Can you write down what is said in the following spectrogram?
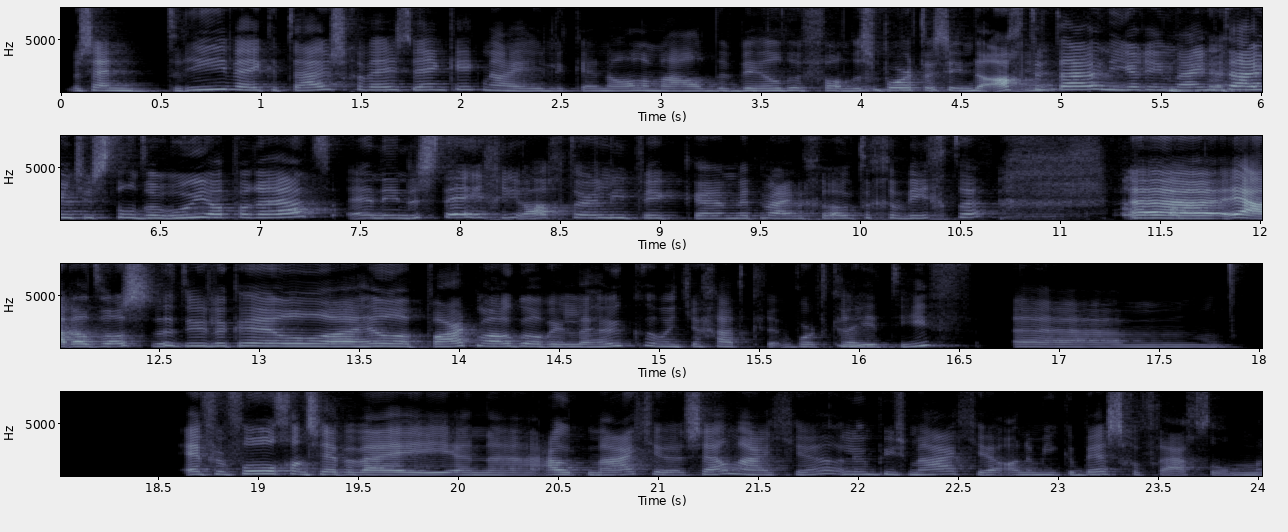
we zijn drie weken thuis geweest, denk ik. Nou, jullie kennen allemaal de beelden van de sporters in de achtertuin. Hier in mijn tuintje stond een roeiapparaat. En in de steeg hierachter liep ik met mijn grote gewichten. Eh, ja, dat was natuurlijk heel, eh, heel apart, maar ook wel weer leuk, want je gaat, wordt creatief. Ehm, en vervolgens hebben wij een eh, oud maatje, zeilmaatje, Olympisch maatje, Annemieke Best gevraagd om,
